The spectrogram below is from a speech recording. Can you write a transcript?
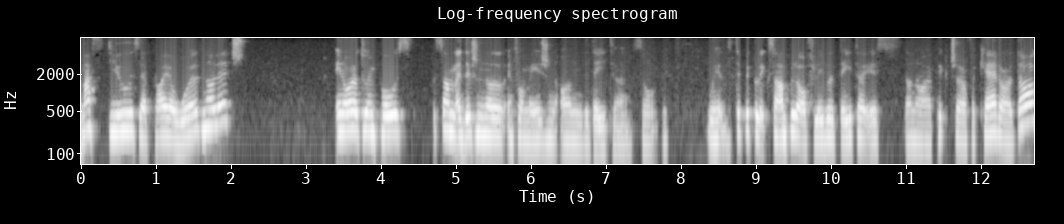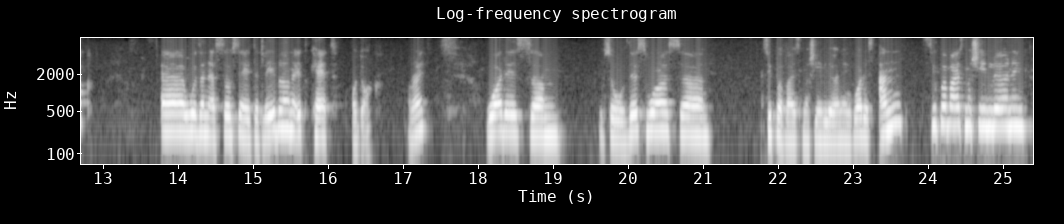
must use their prior world knowledge in order to impose some additional information on the data. So we have the typical example of labeled data is I don't know, a picture of a cat or a dog uh, with an associated label on it, cat or dog. All right. What is um, so? This was uh, supervised machine learning. What is unsupervised machine learning?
